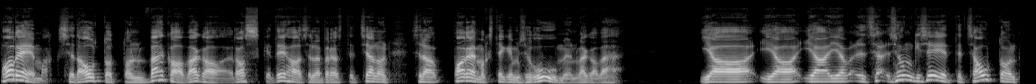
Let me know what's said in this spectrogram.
paremaks seda autot on väga-väga raske teha, sellepärast et seal on seda paremaks tegemise ruumi on väga vähe. Ja, ja, ja, ja see, see ongi see, et, et see auto on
